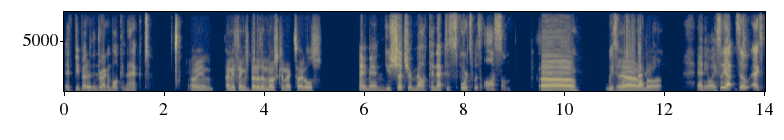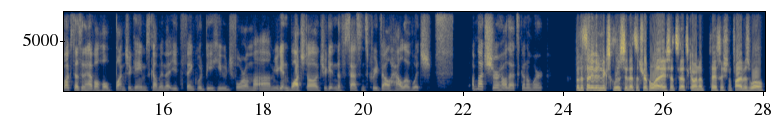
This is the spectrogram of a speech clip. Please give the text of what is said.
It'd be better than Dragon Ball Kinect. I mean, anything's better than most Kinect titles. Hey man, you shut your mouth. Connected Sports was awesome. Uh we Sports yeah, was better. Anyway, so yeah, so Xbox doesn't have a whole bunch of games coming that you'd think would be huge for them. Um, you're getting Watch Dogs, you're getting Assassin's Creed Valhalla, which I'm not sure how that's gonna work. But that's not even an exclusive. That's a AAA, so that's that's going to PlayStation 5 as well.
